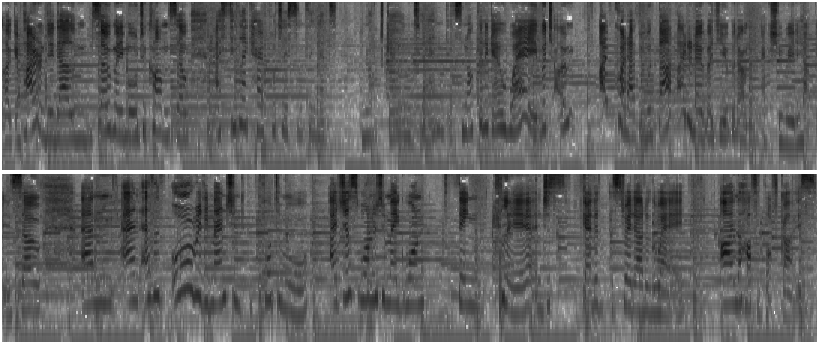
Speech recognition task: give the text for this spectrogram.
like apparently there are so many more to come. So I feel like Harry Potter is something that's not going to end. It's not going to go away, which I'm I'm quite happy with that. I don't know about you, but I'm actually really happy. So, um, and as I've already mentioned, Pottermore, I just wanted to make one thing clear and just get it straight out of the way. I'm a Hufflepuff, guys.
